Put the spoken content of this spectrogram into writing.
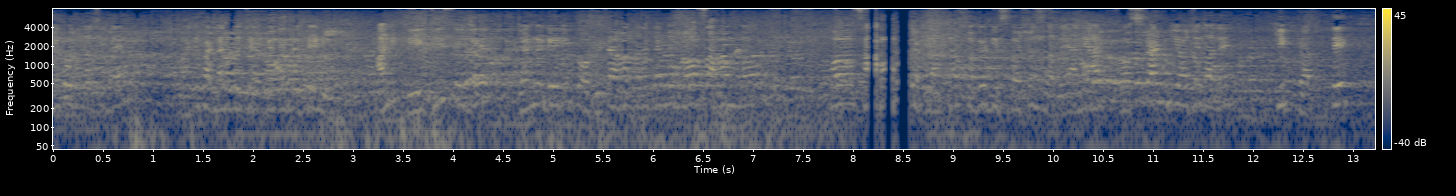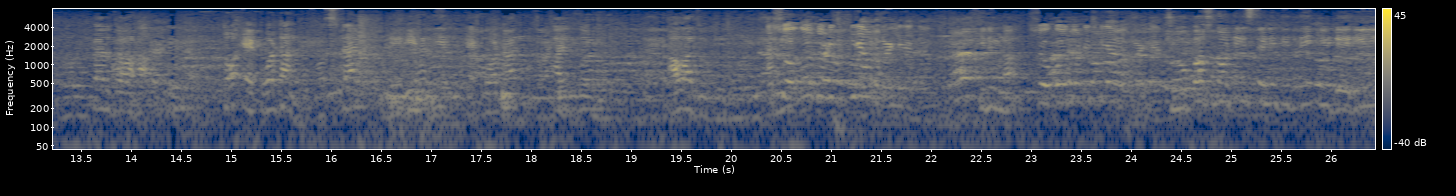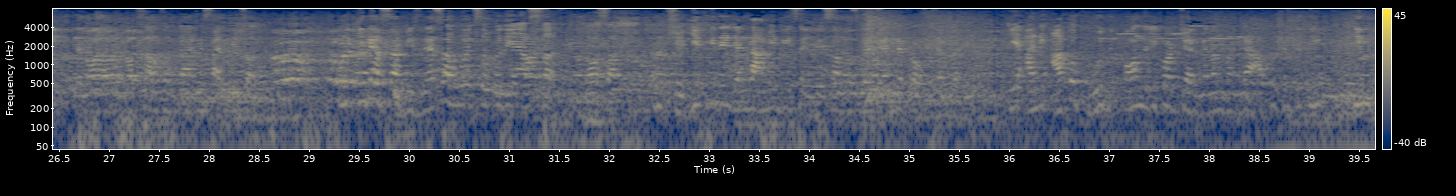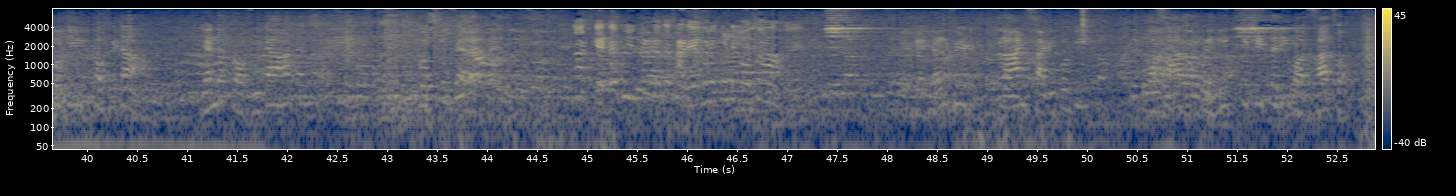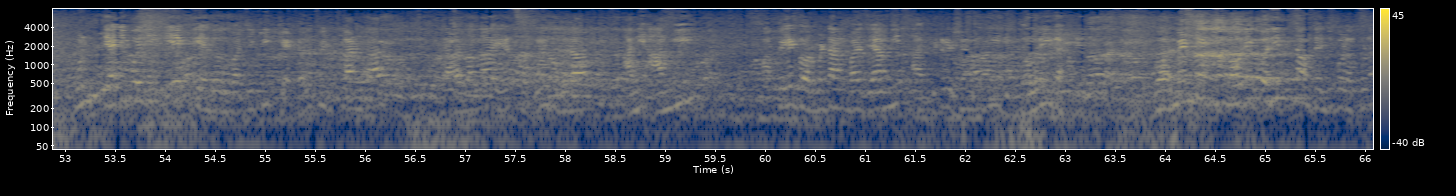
माझ्याकडून अशी आशिल्लें म्हाजे फाटल्यान चेअरमॅन त्यांनी. तेणी आनी जी स्टेजीर जेन्ना डेरी प्रॉफिट आहा जाल्यार तेन्ना लॉस आहा म्हणून सांगूंक शकना तर सगळें डिस्कशन जालें आनी आज फर्स्ट टायम कितें अशें जालें की प्रत्येक ब्रोकर जो आहा तो एकवटान. फर्स्ट टायम डेरी खातीर एकवटान. आयज आवाज उठयलो शोकोज नोटीस ताका कितें म्हणा? शोकोज नोटीस पकडली चोकस नोटीस तेणी दिल्ली की डेरी लॉसा जाता आनी सारकी चलना पूण कितें आसता बिजनेसा वयर सकयल हें आसता लॉस पूण शेगीत कितें जेन्ना आमी बी सेंटेसान वचले जेन्ना प्रॉफिटाक लागली की आनी आतां खूद ऑन रिकॉर्ड चॅरमॅनान सांगलें आतां सुद्दां ती तीन कोटी प्रॉफिटां आहा. जेन्ना प्रॉफिटां आहा तेन्ना ती गोश्टूच साडे अकरा कोटी लॉस आहा खंय साडे कोटी वसा पयलीं कितें तरी वर्साचो पूण तेजे पयलीं एक हें दवरपाचें की कॅटलफीड प्लांटाक घोटाळो जाला हें सगळें खबर आनी आमी म्हाका एक गव्हर्मेंटान जे जें आमी आर्बिट्रेशनाची रिकवरी घातली. गव्हर्मेंट रिकवरी करीत ना तेजे कडेन पूण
